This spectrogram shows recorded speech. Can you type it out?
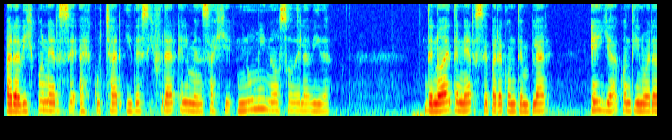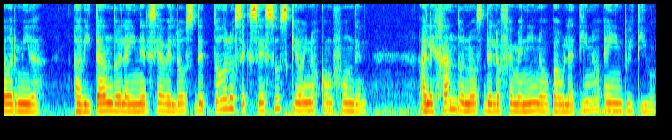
para disponerse a escuchar y descifrar el mensaje luminoso de la vida. De no detenerse para contemplar ella continuará dormida, habitando la inercia veloz de todos los excesos que hoy nos confunden, alejándonos de lo femenino, paulatino e intuitivo.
